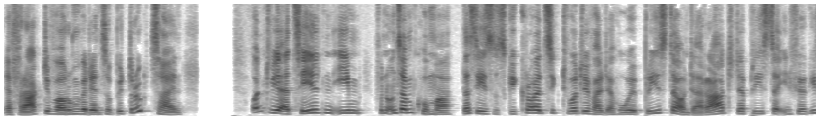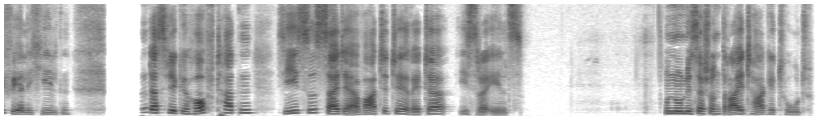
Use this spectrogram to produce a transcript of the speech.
Er fragte, warum wir denn so bedrückt seien. Und wir erzählten ihm von unserem Kummer, dass Jesus gekreuzigt wurde, weil der hohe Priester und der Rat der Priester ihn für gefährlich hielten, und dass wir gehofft hatten, Jesus sei der erwartete Retter Israels. Und nun ist er schon drei Tage tot.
